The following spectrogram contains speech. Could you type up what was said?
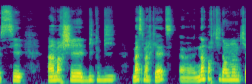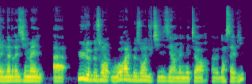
c'est un marché B2B mass market. N'importe qui dans le monde qui a une adresse Gmail a eu le besoin ou aura le besoin d'utiliser un Mail Meteor dans sa vie.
